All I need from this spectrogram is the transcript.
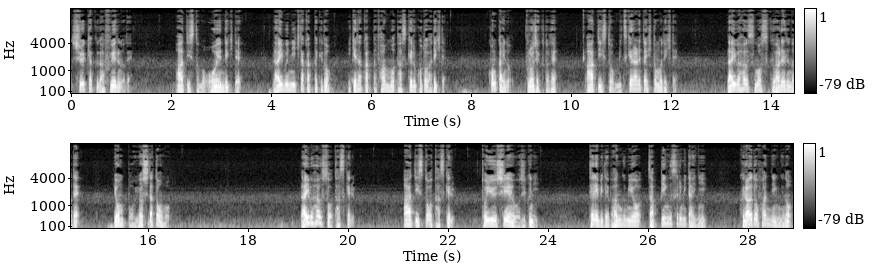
集客が増えるので、アーティストも応援できて、ライブに行きたかったけど行けなかったファンも助けることができて、今回のプロジェクトでアーティストを見つけられた人もできて、ライブハウスも救われるので、四方よしだと思う。ライブハウスを助ける、アーティストを助けるという支援を軸に、テレビで番組をザッピングするみたいに、クラウドファンディングの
